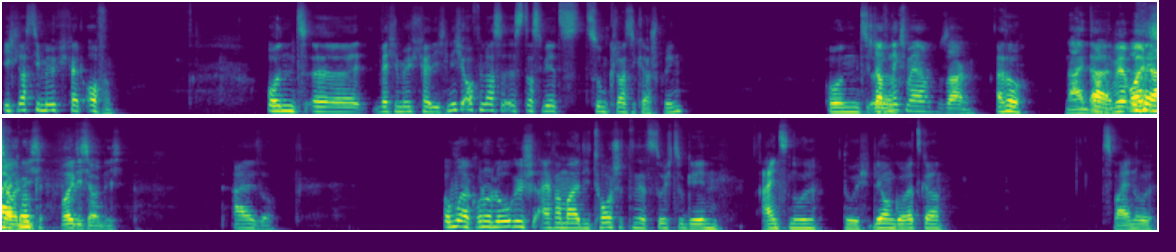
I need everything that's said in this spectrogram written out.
Ich lasse die Möglichkeit offen. Und äh, welche Möglichkeit ich nicht offen lasse, ist, dass wir jetzt zum Klassiker springen. Und, Ich darf äh, nichts mehr sagen. Also, Nein, doch, wir- wollte ich ja, auch guck. nicht. Wollte ich auch nicht. Also. Um mal chronologisch einfach mal die Torschützen jetzt durchzugehen. 1-0 durch Leon Goretzka. 2-0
